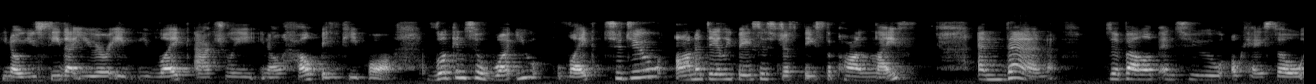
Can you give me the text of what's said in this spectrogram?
you know, you see that you're you like actually, you know, helping people. Look into what you like to do on a daily basis, just based upon life, and then develop into okay so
